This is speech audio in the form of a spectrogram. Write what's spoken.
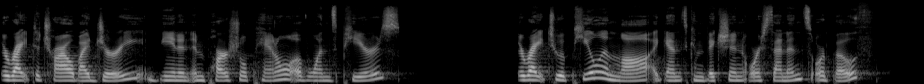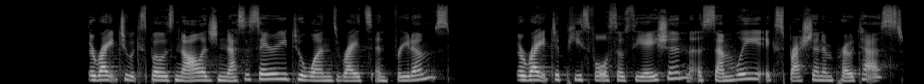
the right to trial by jury, being an impartial panel of one's peers, the right to appeal in law against conviction or sentence or both, the right to expose knowledge necessary to one's rights and freedoms, the right to peaceful association, assembly, expression, and protest,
